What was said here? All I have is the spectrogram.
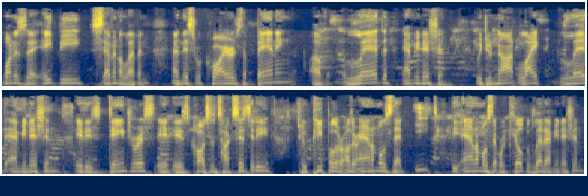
One is the AB 711, and this requires the banning of lead ammunition. We do not like lead ammunition. It is dangerous. It is causes toxicity to people or other animals that eat the animals that were killed with lead ammunition.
